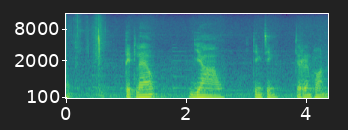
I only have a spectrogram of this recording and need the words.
ติดแล้ว ยาวจริง ๆ เจริญพร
